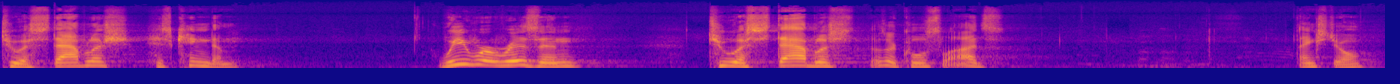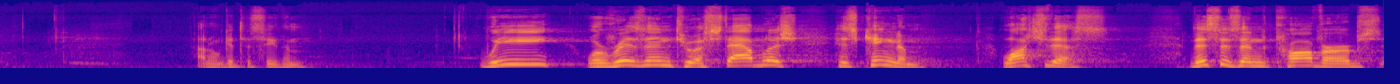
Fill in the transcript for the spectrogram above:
to establish his kingdom. We were risen to establish, those are cool slides. Thanks, Joel. I don't get to see them. We were risen to establish his kingdom. Watch this. This is in Proverbs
